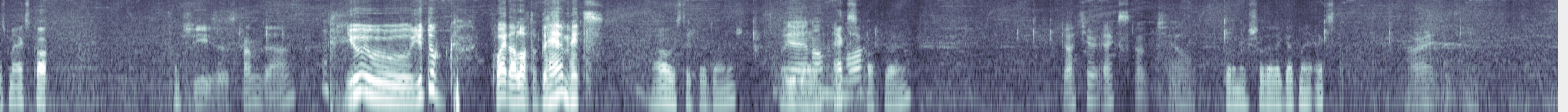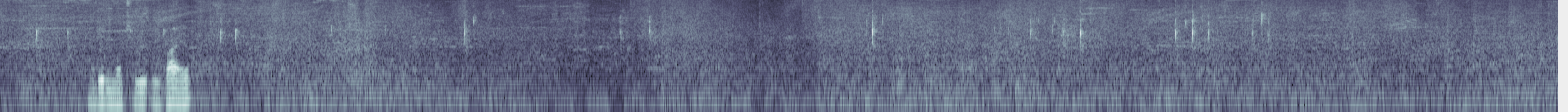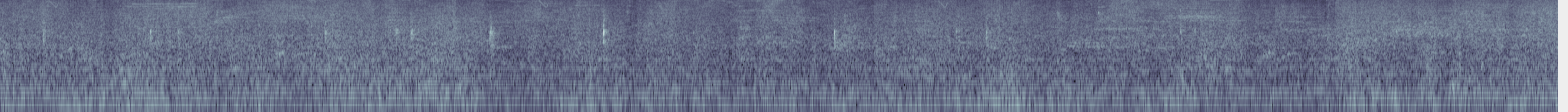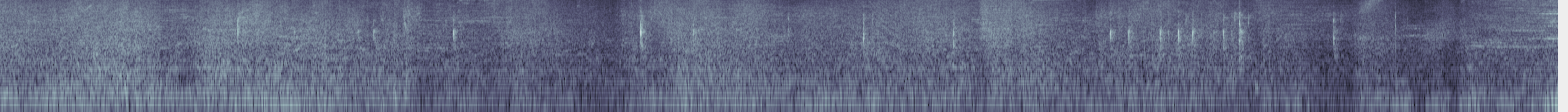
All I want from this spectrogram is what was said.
Where's my X-Cock? Jesus, calm down. You you took quite a lot of damage. I always take that damage. Oh, you Yeah, got not an. X-Cock there. Got your ex code, chill. Gotta make sure that I get my X-Cock. Alright, okay. I didn't want to re- revive.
